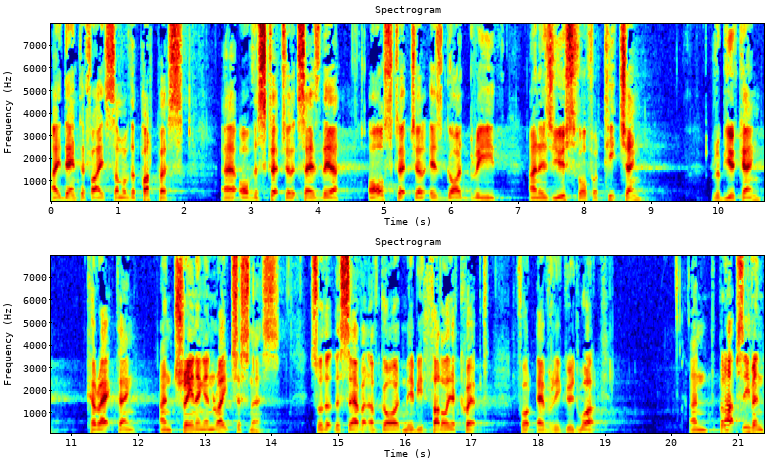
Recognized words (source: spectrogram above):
identifies some of the purpose uh, of the scripture. It says there, all scripture is God-breathed and is useful for teaching, rebuking, correcting, and training in righteousness so that the servant of God may be thoroughly equipped for every good work. And perhaps even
